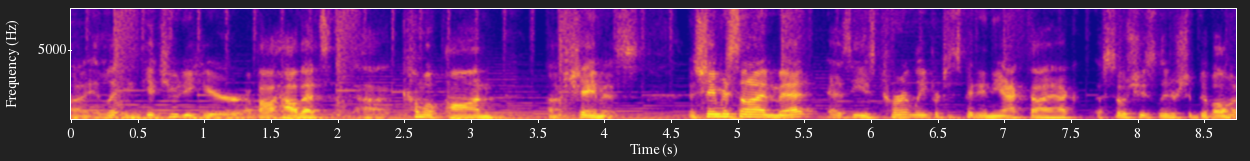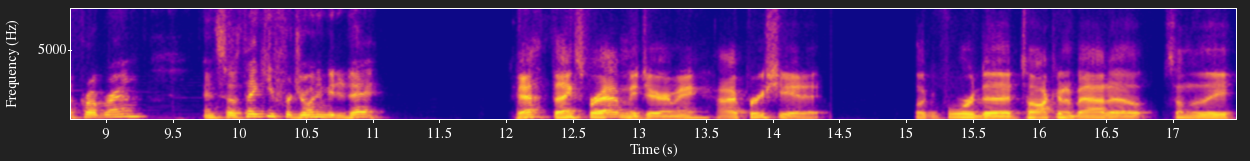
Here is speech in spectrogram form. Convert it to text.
uh, and, let, and get you to hear about how that's uh, come upon uh, Seamus. And Seamus and I met as he is currently participating in the ACT-IAC Associates Leadership Development Program. And so thank you for joining me today. Yeah, thanks for having me, Jeremy. I appreciate it. Looking forward to talking about uh, some of the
